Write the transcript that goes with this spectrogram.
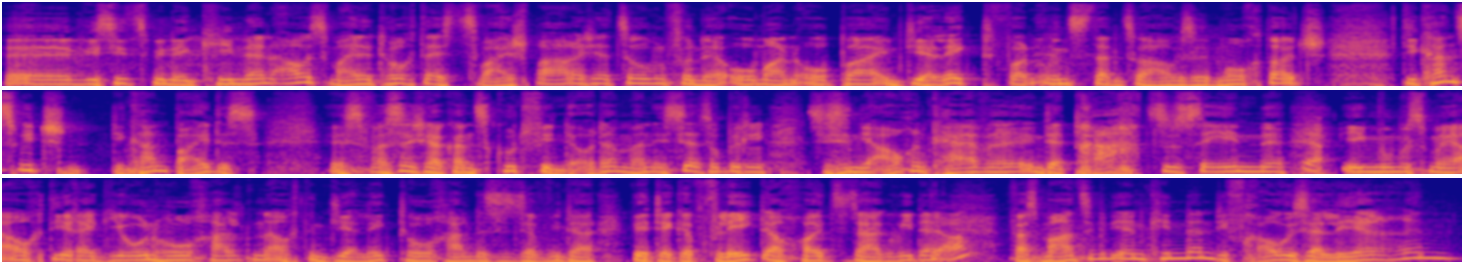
Äh, Wie sieht's mit den Kindern aus? Meine Tochter ist zweisprachig erzogen, von der Oma und Opa im Dialekt, von uns dann zu Hause im Hochdeutsch. Die kann switchen, die kann beides. Das, was ich ja ganz gut finde, oder? Man ist ja so ein bisschen, sie sind ja auch in Kerwe in der Tracht zu sehen. Ja. Irgendwo muss man ja auch die Region hochhalten, auch den Dialekt hochhalten. Das ist ja wieder, wird ja gepflegt, auch heutzutage wieder. Ja. Was machen Sie mit Ihren Kindern? Die Frau ist ja Lehrerin.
